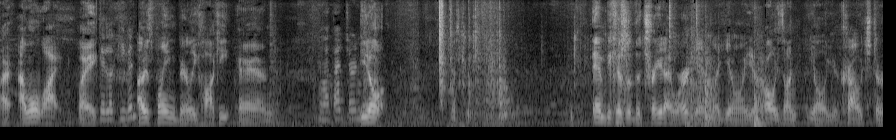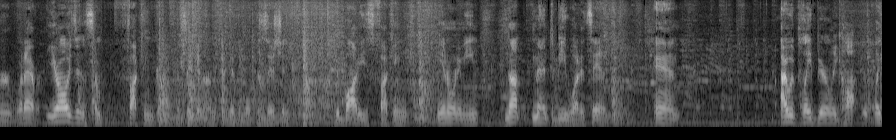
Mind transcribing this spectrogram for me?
I, I won't lie. Like, they look even? I was playing barely hockey, and. You want that, Jordan? You know. Yes, please. And because of the trade I work in, like, you know, you're always on, you know, you're crouched or whatever. You're always in some fucking god forsaken, unforgivable position. Your body's fucking, you know what I mean? Not meant to be what it's in. And I would play beer league hot, like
